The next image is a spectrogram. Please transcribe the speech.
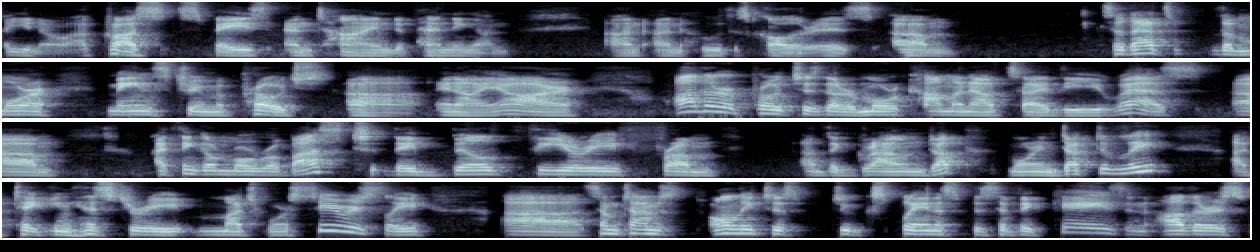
you know, across space and time, depending on on, on who the scholar is. Um, so that's the more mainstream approach uh, in IR. other approaches that are more common outside the US, um, I think, are more robust. They build theory from uh, the ground up more inductively, uh, taking history much more seriously. Uh, sometimes only to, to explain a specific case, and others,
